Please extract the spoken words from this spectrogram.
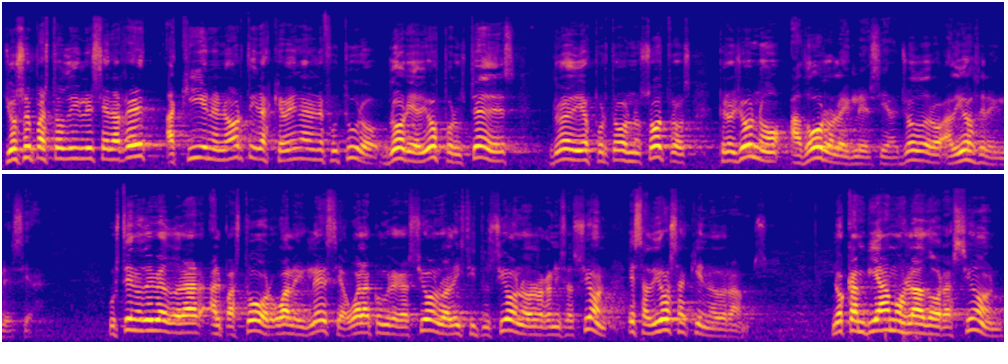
Yo soy pastor de Iglesia de la Red, aquí en el norte y las que vengan en el futuro. Gloria a Dios por ustedes, gloria a Dios por todos nosotros, pero yo no adoro la iglesia, yo adoro a Dios de la iglesia. Usted no debe adorar al pastor o a la iglesia o a la congregación o a la institución o a la organización, es a Dios a quien adoramos. No cambiamos la adoración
